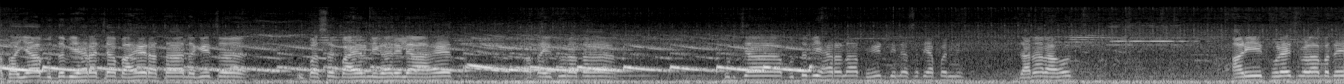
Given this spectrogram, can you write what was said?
आता या बुद्धविहाराच्या बाहेर आता लगेच उपासक बाहेर निघालेले आहेत. आता इथून आता पुढच्या बुद्धविहाराला भेट देण्यासाठी आपण जाणार आहोत. आणि थोड्याच वेळामध्ये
